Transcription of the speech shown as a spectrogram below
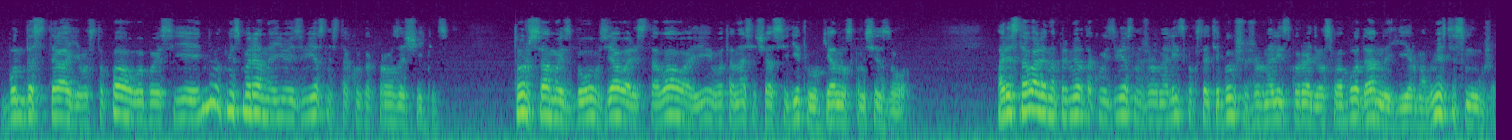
Бундестаге, выступала в ОБСЕ, ну вот несмотря на ее известность, такую как правозащитница. То же самое СБУ взяла, арестовала, и вот она сейчас сидит в Лукьяновском СИЗО. Арестовали, например, такую известную журналистку, кстати, бывшую журналистку «Радио Свобода» Анну Герман вместе с мужем.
